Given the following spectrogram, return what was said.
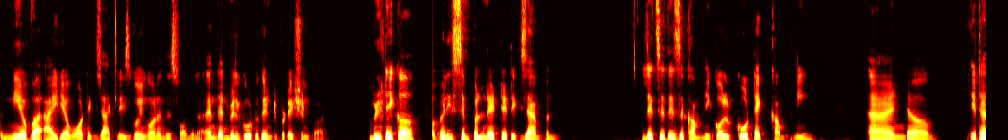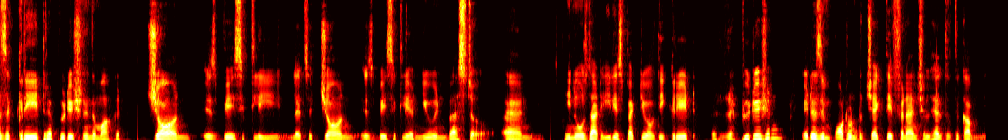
nearby idea what exactly is going on in this formula. And then we'll go to the interpretation part. We'll take a, a very simple net debt example. Let's say there's a company called GoTech company and uh, it has a great reputation in the market. John is basically let's say John is basically a new investor and he knows that irrespective of the great reputation it is important to check the financial health of the company.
